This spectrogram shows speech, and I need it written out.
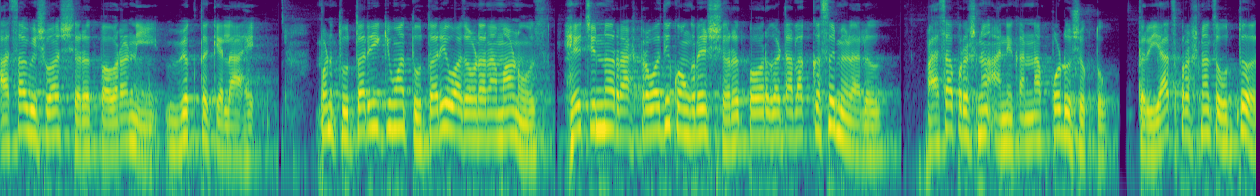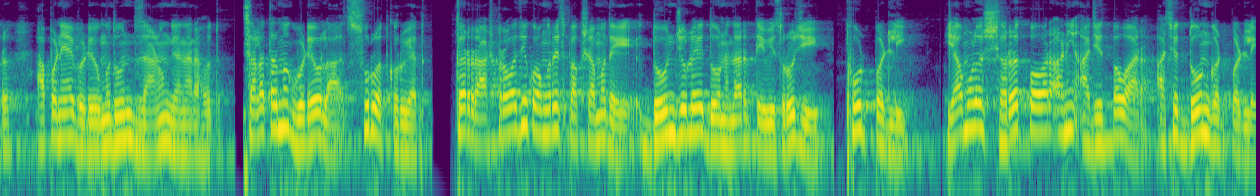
असा विश्वास शरद पवारांनी व्यक्त केला आहे. पण तुतारी किंवा तुतारी वाजवणारा माणूस हे चिन्ह राष्ट्रवादी काँग्रेस शरद पवार गटाला कसं मिळालं? असा प्रश्न अनेकांना पडू शकतो. तर याच प्रश्नाचं उत्तर आपण या व्हिडिओमधून जाणून घेणार आहोत. चला तर मग व्हिडिओला सुरुवात करूयात. तर राष्ट्रवादी काँग्रेस पक्षामध्ये दोन जुलै दोन हजार तेवीस रोजी फूट पडली. यामुळं शरद पवार आणि अजित पवार असे दोन गट पडले.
